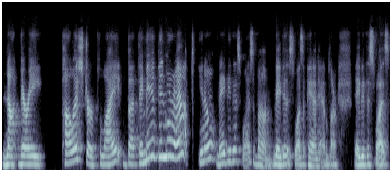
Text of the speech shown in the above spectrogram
not very polished or polite, but they may have been more apt. You know, maybe this was a bum, maybe this was a panhandler, maybe this was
